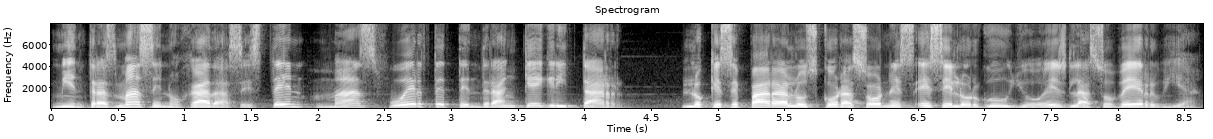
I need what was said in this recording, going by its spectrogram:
Mientras más enojadas estén, más fuerte tendrán que gritar. Lo que separa a los corazones es el orgullo, es la soberbia.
